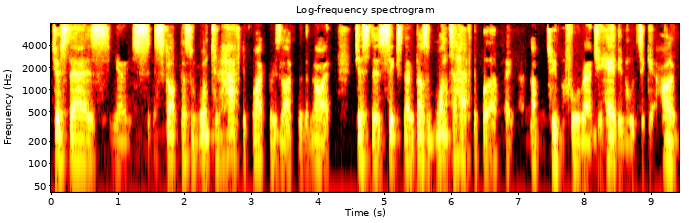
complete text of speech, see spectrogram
just as you know Scott doesn't want to have to fight for his life with a knife, just as Sixto doesn't want to have to put a, a number two before around your head in order to get home.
